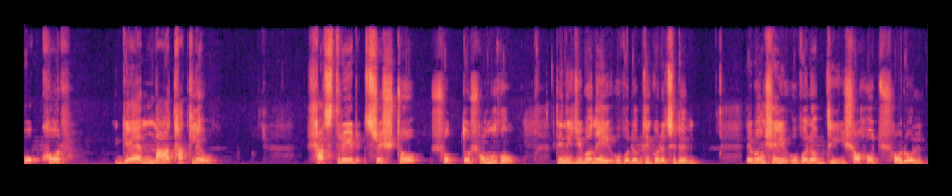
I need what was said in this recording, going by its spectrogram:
অক্ষর জ্ঞান না থাকলেও শাস্ত্রের শ্রেষ্ঠ সত্যসমূহ তিনি জীবনে উপলব্ধি করেছিলেন এবং সেই উপলব্ধি সহজ সরল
